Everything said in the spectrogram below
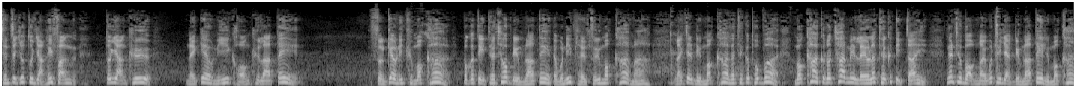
ฉันจะยกตัวอย่างให้ฟัง ตัวอย่างคือ ในแก้วนี้ของคือลาเต้ ส่วนแก้วนี้คือมอคค่า ปกติเธอชอบดื่มลาเต้แต่วันนี้เผลอซื้อมอคค่ามา หลังจากดื่มมอคค่าแล้วเธอก็พบว่ามอคค่าก็รสชาติไม่เลวและเธอก็ติดใจ งั้นเธอบอกหน่อยว่าเธออยากดื่มลาเต้หรือมอคค่า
